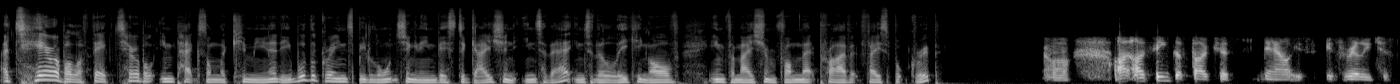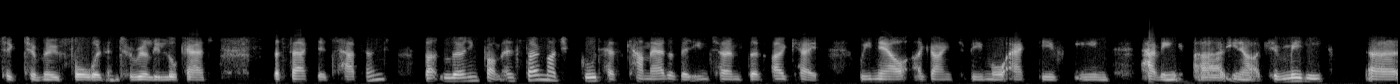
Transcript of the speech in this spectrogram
a terrible effect, terrible impacts on the community. Will the Greens be launching an investigation into that, into the leaking of information from that private Facebook group? Oh, I, I think the focus now is, is really just to, to move forward and to really look at the fact it's happened, but learning from. And so much good has come out of it in terms of, okay, we now are going to be more active in having, uh, you know, a committee uh,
